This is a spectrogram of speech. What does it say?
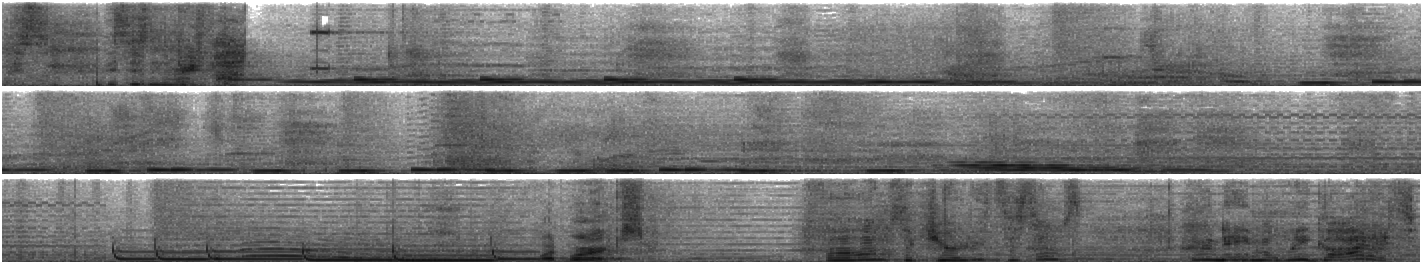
This, this isn't the right file. What works? Phone, security systems, you name it, we got it.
